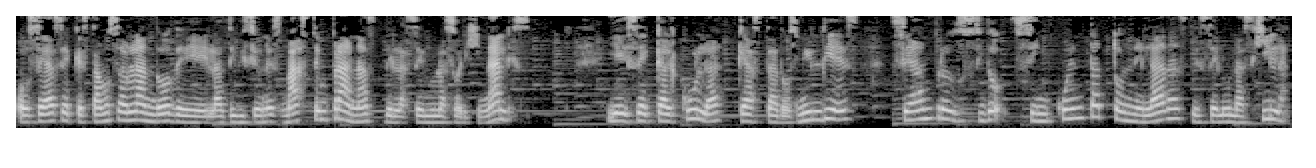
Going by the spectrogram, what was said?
o sea, sé que estamos hablando de las divisiones más tempranas de las células originales. Y se calcula que hasta 2010 se han producido 50 toneladas de células Gila,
